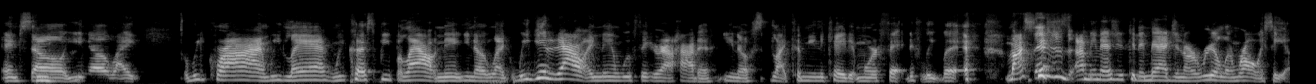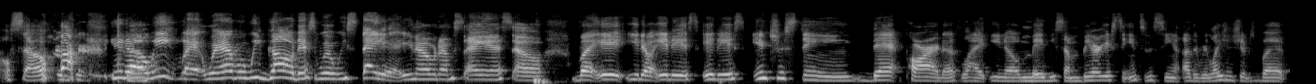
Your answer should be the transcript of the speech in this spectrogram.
And so, mm-hmm. you know, like we cry and we laugh, and we cuss people out, and then you know, like we get it out, and then we'll figure out how to, you know, like communicate it more effectively. But my sessions, I mean, as you can imagine, are real and raw as hell. So, you know, we wherever we go, that's where we stay at. You know what I'm saying? So, but it, you know, it is it is interesting that part of like, you know, maybe some barriers to intimacy in other relationships, but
